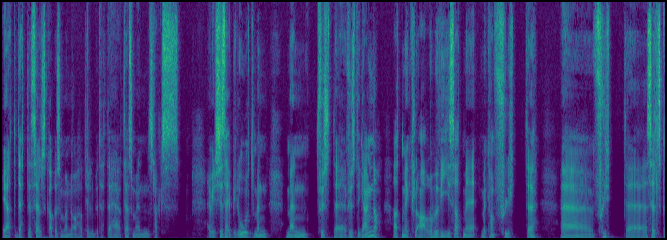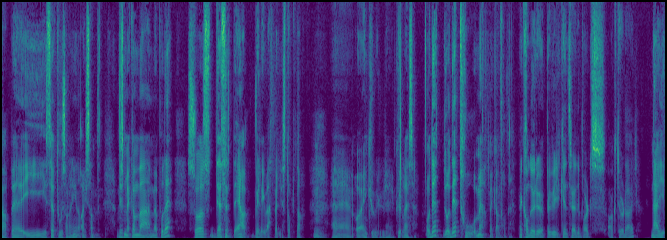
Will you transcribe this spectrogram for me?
er at dette selskapet som vi nå har tilbudt dette her til som en slags jeg vil ikke si pilot, men, men første, første, gang. da, At vi klarer å bevise at vi, vi kan flytte, eh, flytte lette selskapet i CO2-sammenheng. Hvis vi kan være med på det, så det, synes, det ville jeg vært veldig stolt av. Mm. Eh, og en kul, kul reise. Og det, og det, tror vi at vi kan få til. Men Kan du røpe hvilken tredjepartsaktør det er? Nei,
